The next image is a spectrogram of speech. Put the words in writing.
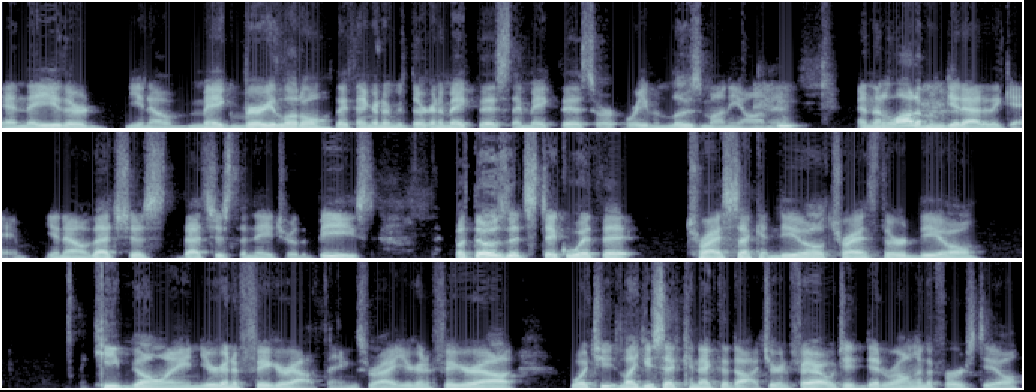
and they either, you know, make very little, they think they're going to make this, they make this or, or even lose money on it. And then a lot of them get out of the game. You know, that's just that's just the nature of the beast. But those that stick with it, try a second deal, try a third deal, keep going, you're going to figure out things, right? You're going to figure out what you like you said connect the dots. You're going to figure out what you did wrong in the first deal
